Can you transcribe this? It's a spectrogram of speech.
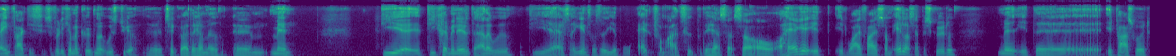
rent faktisk, selvfølgelig kan man købe noget udstyr øh, til at gøre det her med, øh, men de, øh, de kriminelle, der er derude, de er altså ikke interesseret i at bruge alt for meget tid på det her. Så, så at, at hacke et, et wifi, som ellers er beskyttet med et, øh, et password,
